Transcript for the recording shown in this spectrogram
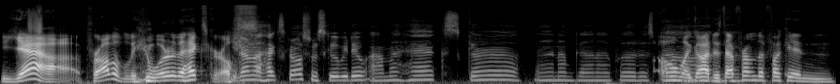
Yeah, probably. What are the Hex Girls? You don't know hex girls from Scooby Doo? I'm a hex girl, and I'm gonna put a. Oh my god, is that from the fucking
